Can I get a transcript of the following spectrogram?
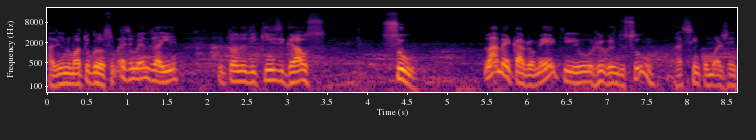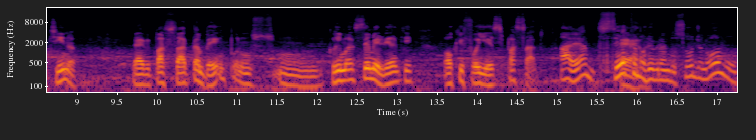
ali no Mato Grosso, mais ou menos aí em torno de 15 graus sul. Lamentavelmente, o Rio Grande do Sul, assim como a Argentina, deve passar também por um, um clima semelhante ao que foi esse passado. Ah, é? Seca é. no Rio Grande do Sul de novo?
